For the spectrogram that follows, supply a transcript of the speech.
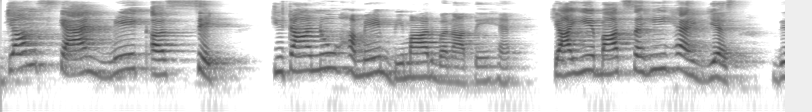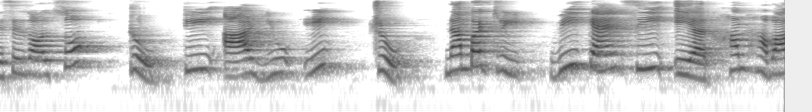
germs can make us sick. कीटाणु हमें बीमार बनाते हैं। क्या ये बात सही है? Yes this is also true T R U E true number three we can see air हम हवा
